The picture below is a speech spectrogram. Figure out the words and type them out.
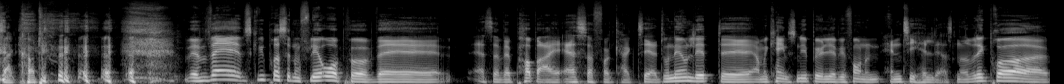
sagt cut. Men hvad, skal vi prøve at sætte nogle flere ord på, hvad, altså, hvad Popeye er så for en karakter? Du nævnte lidt øh, amerikansk nybølge, vi får nogle antihelte og sådan noget. Vil du ikke prøve at,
